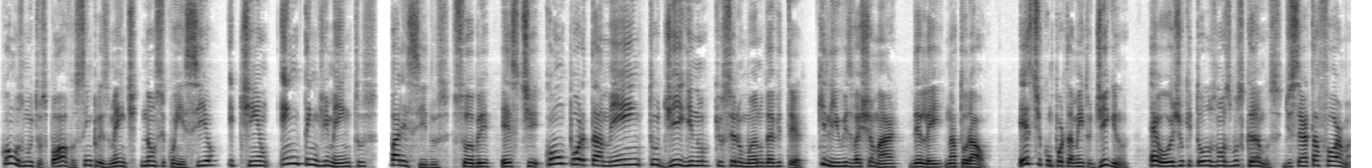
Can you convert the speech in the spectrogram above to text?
como os muitos povos simplesmente não se conheciam e tinham entendimentos parecidos sobre este comportamento digno que o ser humano deve ter, que Lewis vai chamar de lei natural. Este comportamento digno é hoje o que todos nós buscamos, de certa forma.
